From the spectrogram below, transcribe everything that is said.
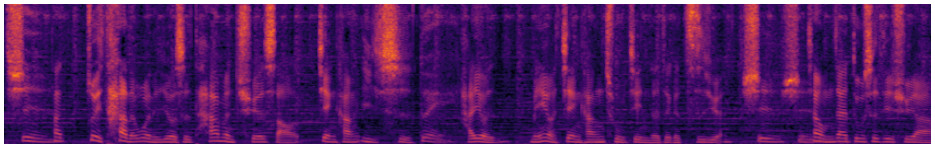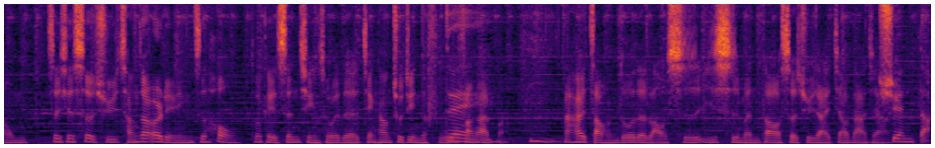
是，那最大的问题就是他们缺少健康意识，对，还有没有健康促进的这个资源。是是，像我们在都市地区啊，我们这些社区长照二点零之后，都可以申请所谓的健康促进的服务方案嘛。嗯，那还会找很多的老师、医师们到社区来教大家宣导，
